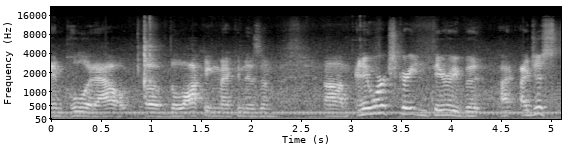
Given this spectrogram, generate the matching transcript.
and pull it out of the locking mechanism. Um, and it works great in theory, but I, I, just,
